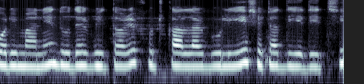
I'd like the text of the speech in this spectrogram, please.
পরিমাণে দুধের ভিতরে ফুড কালার গুলিয়ে সেটা দিয়ে দিচ্ছি।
